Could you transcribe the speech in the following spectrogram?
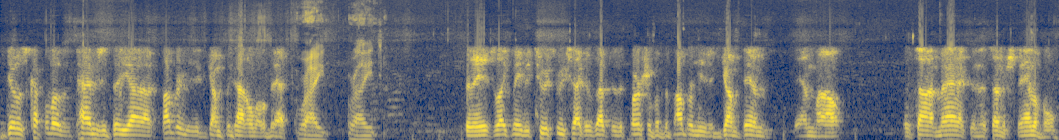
there was a couple of times that the uh, bumper music jumped gun a little bit. Right, right. And it's like maybe two or three seconds after the commercial, but the bumper music jumped in. And well, it's automatic and it's understandable.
